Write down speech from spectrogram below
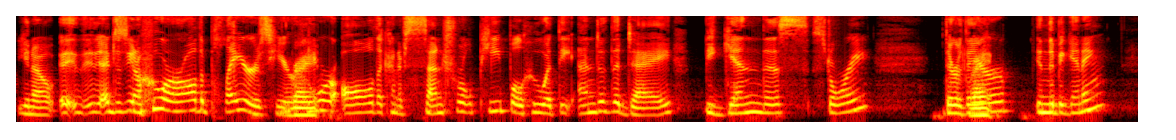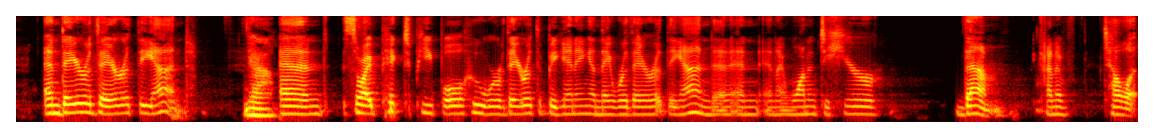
you know, it, it just, you know, who are all the players here? Right. Who are all the kind of central people who, at the end of the day, begin this story? They're there right. in the beginning and they are there at the end. Yeah. And so I picked people who were there at the beginning and they were there at the end and and, and I wanted to hear them kind of tell it.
